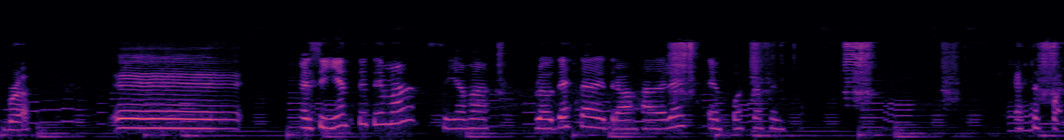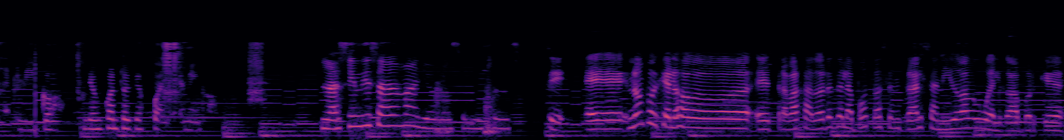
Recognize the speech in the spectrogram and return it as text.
Bro. Eh, El siguiente tema se llama Protesta de trabajadores en Posta Central. este es polémico. Yo encuentro que es polémico. La Cindy sabe más, yo no sé mucho de eso. Sí, eh, no, porque los eh, trabajadores de la posta central se han ido a huelga porque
